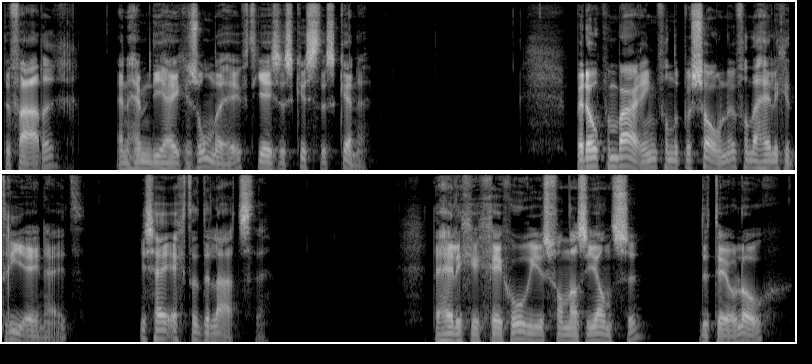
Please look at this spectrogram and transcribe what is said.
De Vader en Hem die Hij gezonden heeft, Jezus Christus, kennen. Bij de openbaring van de personen van de Heilige Drie-eenheid is Hij echter de laatste de heilige Gregorius van Nazianze, de theoloog,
